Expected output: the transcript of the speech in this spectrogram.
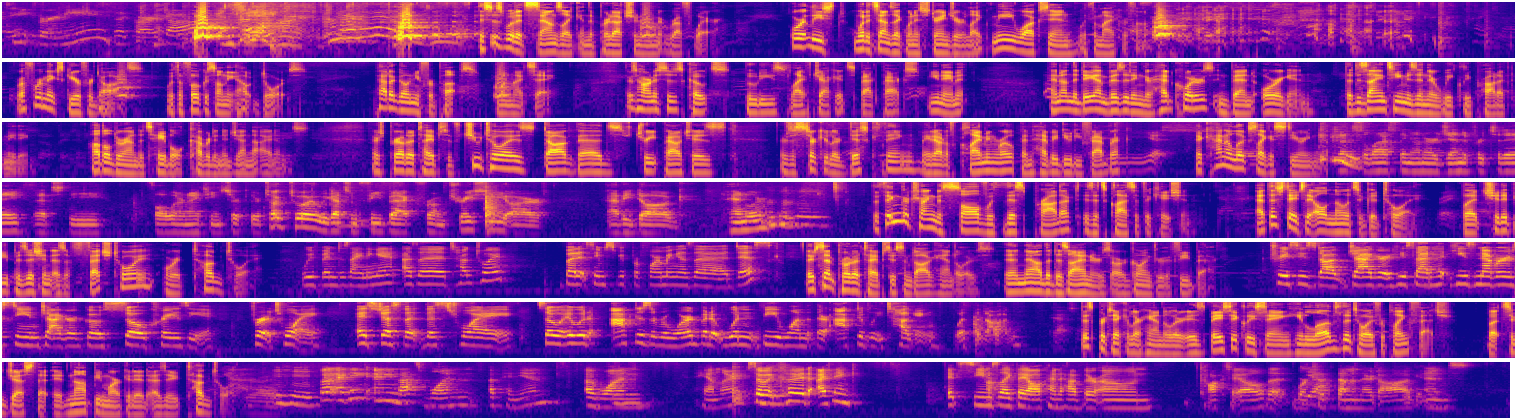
Alex, meet Bernie, the guard dog, and Jake. Come on in. This is what it sounds like in the production room at Ruffwear. Or at least what it sounds like when a stranger like me walks in with a microphone. Ruffwear makes gear for dogs, with a focus on the outdoors. Patagonia for pups, one might say. There's harnesses, coats, booties, life jackets, backpacks, you name it. And on the day I'm visiting their headquarters in Bend, Oregon, the design team is in their weekly product meeting, huddled around a table covered in agenda items. There's prototypes of chew toys, dog beds, treat pouches. There's a circular disc thing made out of climbing rope and heavy duty fabric. Yes. It kind of looks like a steering wheel. That's the last thing on our agenda for today. That's the Fall Winter 19 circular tug toy. We got some feedback from Tracy, our Avi dog handler. Mm-hmm. The thing they're trying to solve with this product is its classification. At this stage, they all know it's a good toy. But should it be positioned as a fetch toy or a tug toy? We've been designing it as a tug toy, but it seems to be performing as a disc. They've sent prototypes to some dog handlers, and now the designers are going through the feedback. Tracy's dog Jagger, he said he's never seen Jagger go so crazy for a toy. It's just that this toy, so it would act as a reward, but it wouldn't be one that they're actively tugging with the dog. This particular handler is basically saying he loves the toy for playing fetch, but suggests that it not be marketed as a tug toy. Mm-hmm. But I think, I mean, that's one opinion of mm-hmm. one handler. So it could, I think, it seems like they all kind of have their own cocktail that works Yeah. with them and their dog, and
